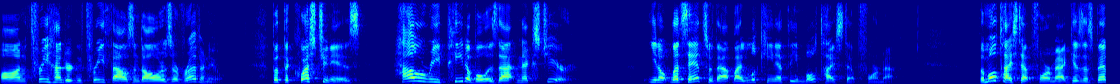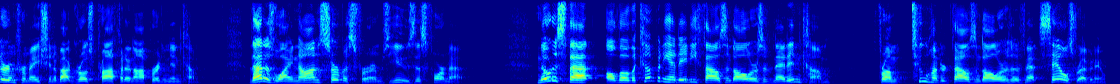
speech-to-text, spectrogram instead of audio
on $303,000 of revenue. But the question is, how repeatable is that next year? You know, let's answer that by looking at the multi-step format. The multi-step format gives us better information about gross profit and operating income. That is why non-service firms use this format. Notice that although the company had $80,000 of net income from $200,000 of net sales revenue,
